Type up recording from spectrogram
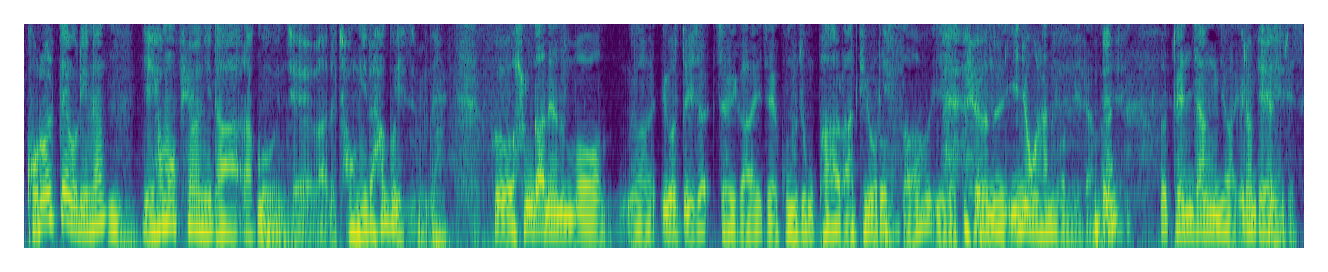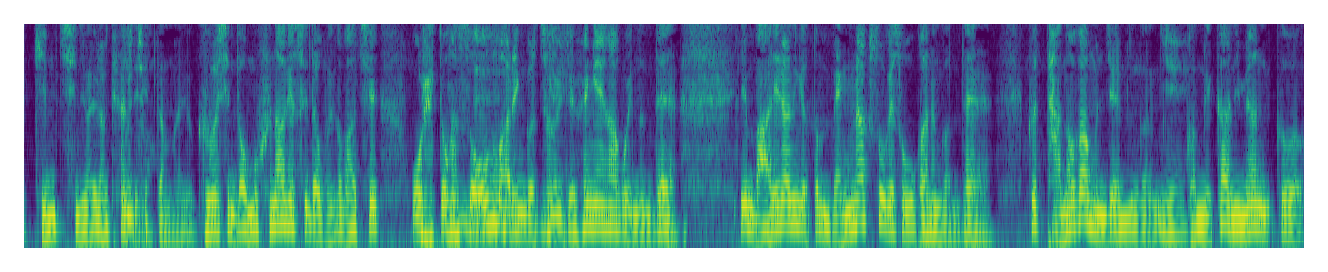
그럴 때 우리는 음. 이제 혐오 표현이다라고 음. 이제 말을 정의를 하고 있습니다. 네. 그 한간에는 뭐 어, 이것도 이제 저희가 이제 공중파 라디오로서 네. 이제 표현을 인용을 하는 겁니다만 네. 뭐 된장녀 이런 예. 표현들이 있어요. 김치녀 이런 표현들이 그렇죠. 있단 말이에요. 그것이 너무 흔하게 쓰이다 보니까 마치 오랫동안 써온 네. 말인 것처럼 네. 이제 횡행하고 있는데 이 말이라는 게 어떤 맥락 속에서 오가는 건데 그 단어가 문제 있는 건, 예. 겁니까? 아니면 그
